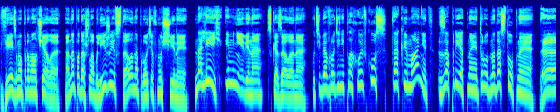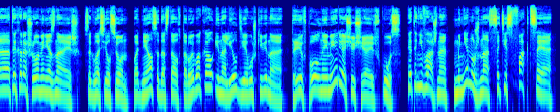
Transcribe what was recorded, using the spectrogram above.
Ведьма промолчала. Она подошла ближе и встала напротив мужчины. «Налей и мне вина», — сказала она. «У тебя вроде неплохой вкус. Так и манит, запретное труднодоступное». «Да, ты хорошо меня знаешь», — согласился он. Поднялся, достал второй бокал и налил девушке вина. «Ты в полной мере ощущаешь вкус?» «Это не важно. Мне нужна сатисфакция».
